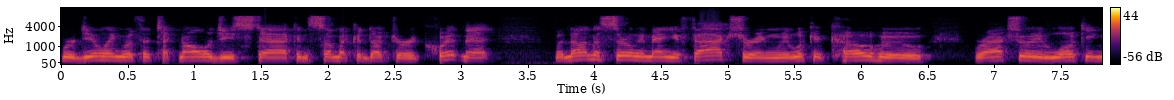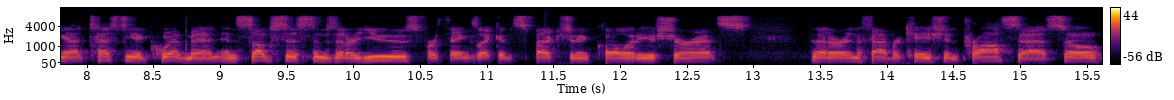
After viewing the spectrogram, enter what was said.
we're dealing with a technology stack and semiconductor equipment, but not necessarily manufacturing. When we look at Cohu, we're actually looking at testing equipment and subsystems that are used for things like inspection and quality assurance that are in the fabrication process. So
